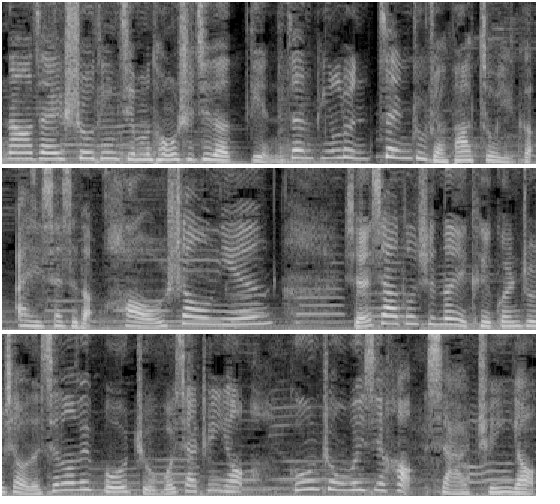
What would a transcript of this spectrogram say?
那在收听节目同时，记得点赞、评论、赞助、转发，做一个爱夏夏的好少年。喜欢夏同学呢，也可以关注一下我的新浪微博主播夏春瑶，公众微信号夏春瑶，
